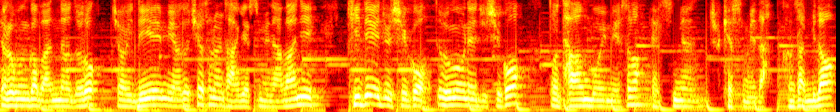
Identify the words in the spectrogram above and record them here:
여러분과 만나도록 저희 니에미아도 최선을 다하겠습니다. 많이 기대해 주시고 또 응원해 주시고 또 다음 모임에서 뵙으면 좋겠습니다. 감사합니다.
